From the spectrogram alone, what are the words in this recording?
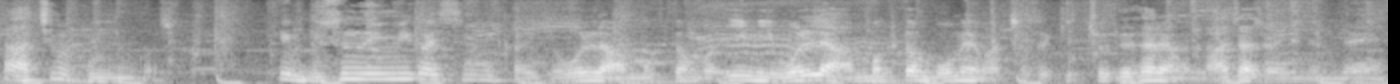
아침을 굶는 거죠. 이게 무슨 의미가 있습니까? 이게 원래 안 먹던 거, 이미 원래 안 먹던 몸에 맞춰서 기초 대사량은 낮아져 있는데,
